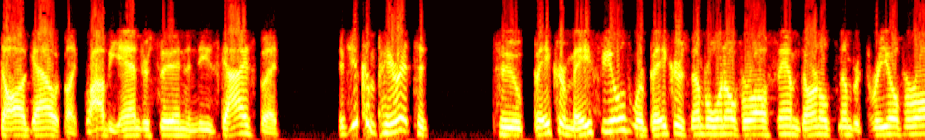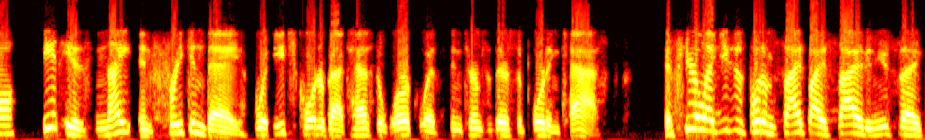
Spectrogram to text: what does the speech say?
dog out like Robbie Anderson and these guys, but if you compare it to to Baker Mayfield, where Baker's number one overall, Sam Darnold's number three overall, it is night and freaking day what each quarterback has to work with in terms of their supporting cast. If you're like, you just put them side by side and you say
